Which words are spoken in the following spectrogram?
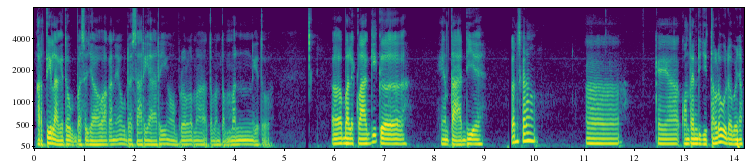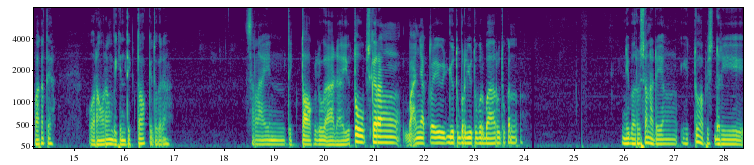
ngerti lah gitu bahasa Jawa kan ya udah sehari-hari ngobrol sama teman-teman gitu. E, balik lagi ke yang tadi ya. Kan sekarang e, kayak konten digital tuh udah banyak banget ya. Orang-orang bikin TikTok gitu kadang selain TikTok juga ada YouTube sekarang banyak tuh youtuber-youtuber baru tuh kan. Ini barusan ada yang itu habis dari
